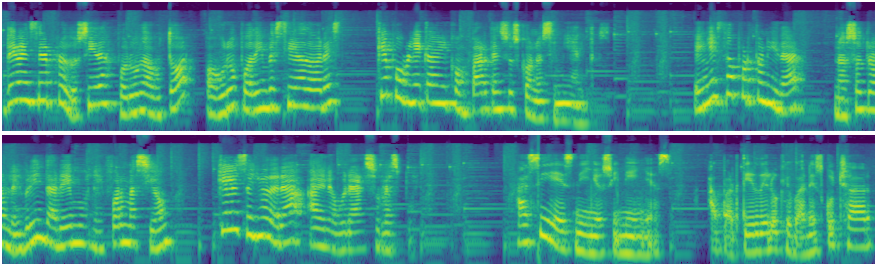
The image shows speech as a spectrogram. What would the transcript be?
deben ser producidas por un autor o grupo de investigadores que publican y comparten sus conocimientos. En esta oportunidad, nosotros les brindaremos la información que les ayudará a elaborar su respuesta. Así es, niños y niñas. A partir de lo que van a escuchar,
